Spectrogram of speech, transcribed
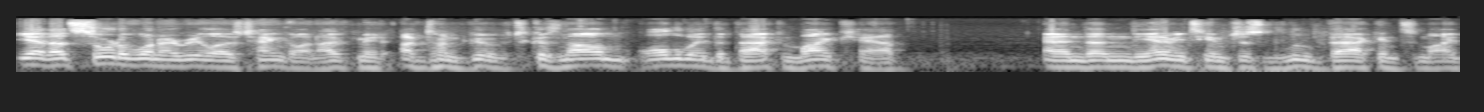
Yeah, that's sort of when I realized, hang on, I've made, I've done goofed because now I'm all the way at the back of my cap, and then the enemy team just blew back into my,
